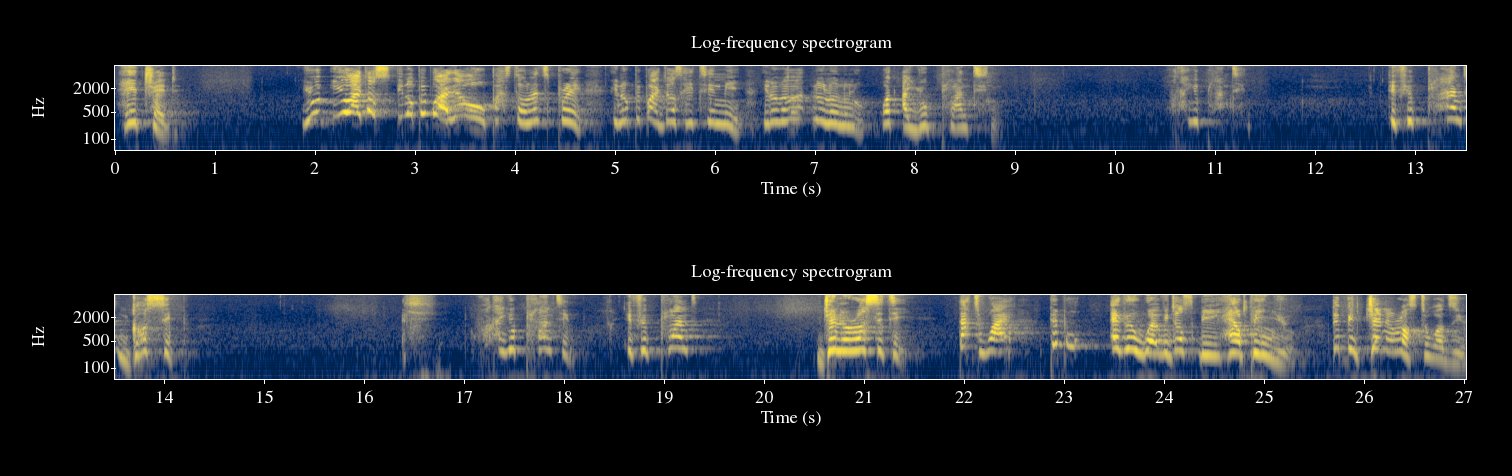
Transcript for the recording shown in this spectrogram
hatred, you, you are just, you know, people are, oh, Pastor, let's pray. You know, people are just hating me. You know, no, no, no, no. What are you planting? Are you planting? If you plant gossip, what are you planting? If you plant generosity, that's why people everywhere will just be helping you. They'll be generous towards you.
